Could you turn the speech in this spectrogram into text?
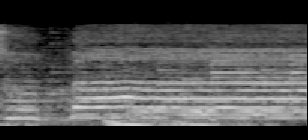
错吧。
